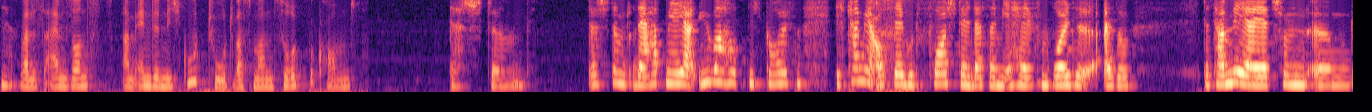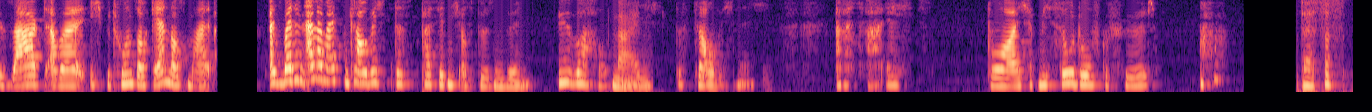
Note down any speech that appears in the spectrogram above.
ja. weil es einem sonst am Ende nicht gut tut, was man zurückbekommt. Das stimmt. Das stimmt. Und er hat mir ja überhaupt nicht geholfen. Ich kann mir auch sehr gut vorstellen, dass er mir helfen wollte. Also, das haben wir ja jetzt schon ähm, gesagt, aber ich betone es auch gern nochmal. Also bei den allermeisten glaube ich, das passiert nicht aus bösen Willen. Überhaupt Nein. nicht. Das glaube ich nicht. Aber es war echt. Boah, ich habe mich so doof gefühlt. da ist das,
